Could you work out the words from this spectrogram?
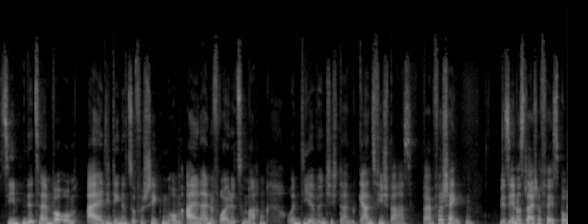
7. Dezember, um all die Dinge zu verschicken, um allen eine Freude zu machen. Und dir wünsche ich dann ganz viel Spaß beim Verschenken. Wir sehen uns gleich auf Facebook.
